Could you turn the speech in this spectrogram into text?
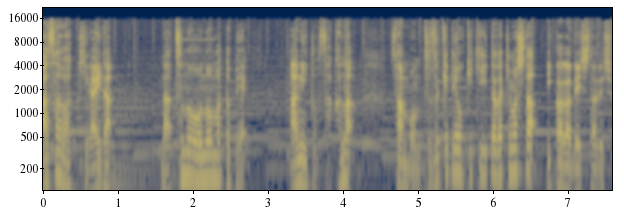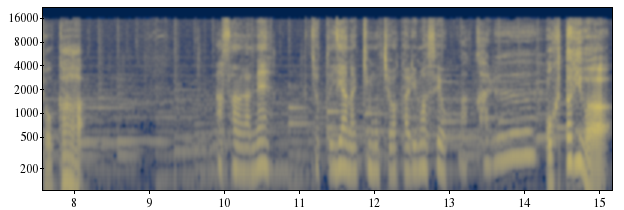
朝は嫌いだ。夏のオノマトペ兄と魚3本続けてお聞きいただきました。いかがでしたでしょうか？朝がねちょっと嫌な気持ちわかりますよ。わかる。お二人は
